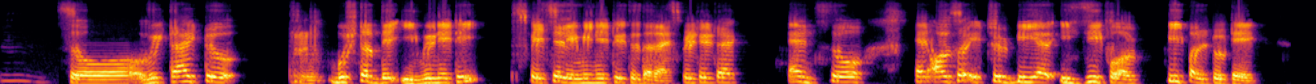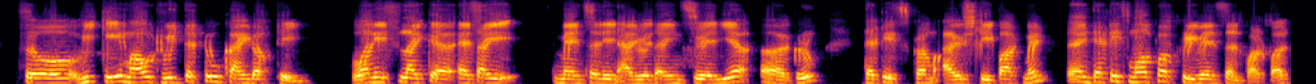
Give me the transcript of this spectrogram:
Mm. So we try to boost up the immunity, special immunity to the respiratory tract, and so and also it should be uh, easy for people to take. So we came out with the two kind of thing. One is like uh, as i mentioned in ayurveda in Sweden uh, group that is from ayush department and that is more for prevention purpose.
